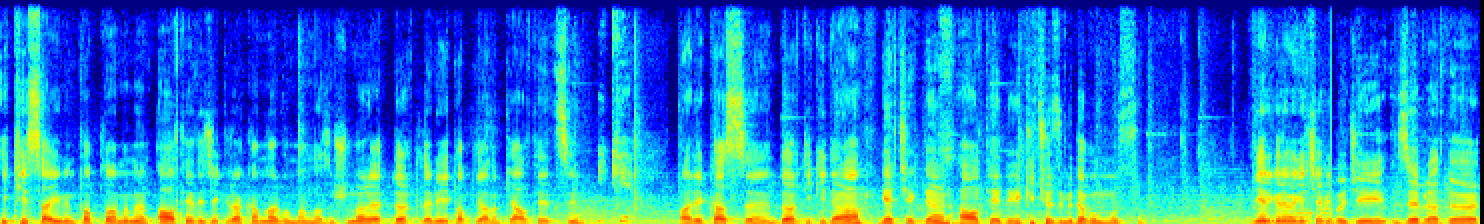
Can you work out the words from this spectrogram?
İki sayının toplamının 6 edecek rakamlar bulman lazım. Şunları evet, 4 ile neyi toplayalım ki 6 etsin? İki. Harikasın. 4 2 daha gerçekten 6 ediyor. İki çözümü de bulmuşsun. Diğer göreve geçebilir. Böceği zebra 4.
